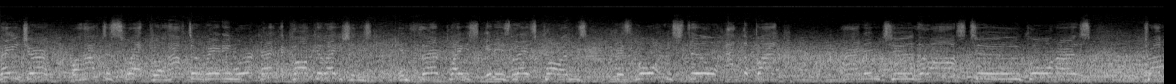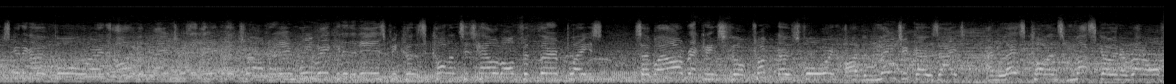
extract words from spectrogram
Mauger will have to sweat. Will have to really work out the calculations. In third place, it is Les Collins. Chris Morton still at the back and into the last two corners. Crump's going to go forward. Ivan Mauger is at the end of the trail for him. We make it is because Collins is held on for third place. So by our reckonings, Phil Crump goes forward, Ivan Mauger goes out, and Les Collins must go in a runoff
